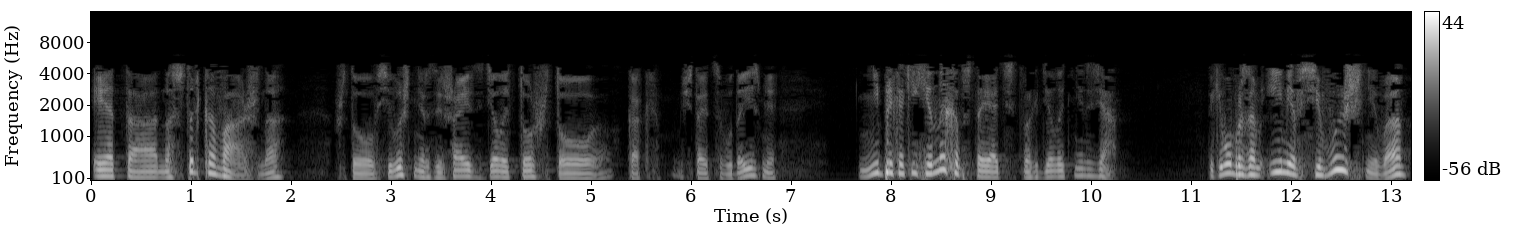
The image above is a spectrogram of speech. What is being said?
Это настолько важно, что Всевышний разрешает сделать то, что, как считается в иудаизме, ни при каких иных обстоятельствах делать нельзя. Таким образом, имя Всевышнего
